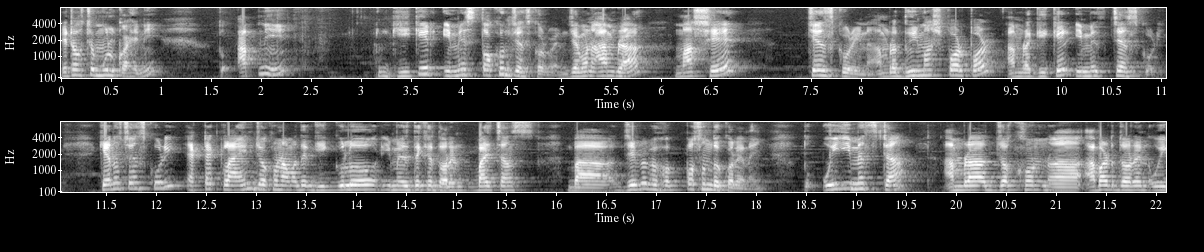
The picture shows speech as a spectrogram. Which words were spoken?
এটা হচ্ছে মূল কাহিনী। তো আপনি গিকের ইমেজ তখন চেঞ্জ করবেন। যেমন আমরা মাসে চেঞ্জ করি না। আমরা দুই মাস পর পর আমরা গিকের ইমেজ চেঞ্জ করি। কেন চেঞ্জ করি? একটা ক্লায়েন্ট যখন আমাদের গিকগুলো ইমেজ দেখে ধরেন বাই চান্স বা যেভাবে হোক পছন্দ করে নাই, তো ওই ইমেজটা আমরা যখন আবার ধরেন ওই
